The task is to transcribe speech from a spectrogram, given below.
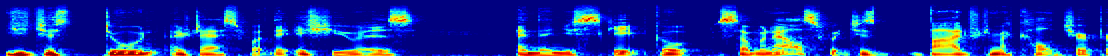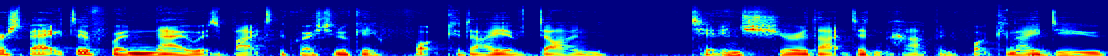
you just don't address what the issue is. And then you scapegoat someone else, which is bad from a culture perspective. When now it's back to the question okay, what could I have done to ensure that didn't happen? What can I do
